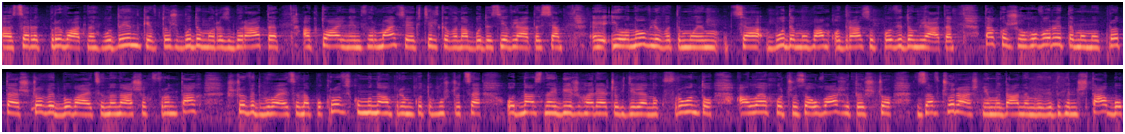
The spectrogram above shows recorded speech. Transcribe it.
е, серед приватних будинків. Тож будемо розбирати актуальну інформацію, як тільки вона буде з'являтися е, і оновлюватимемося, будемо вам одразу повідомляти. Також говоритимемо про те, що відбувається на наших фронтах, що відбувається на Покровському напрямку, тому що це одна з найбільш гарячих ділянок фронту. Але хочу зауважити, що за вчорашніми даними від генштабу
